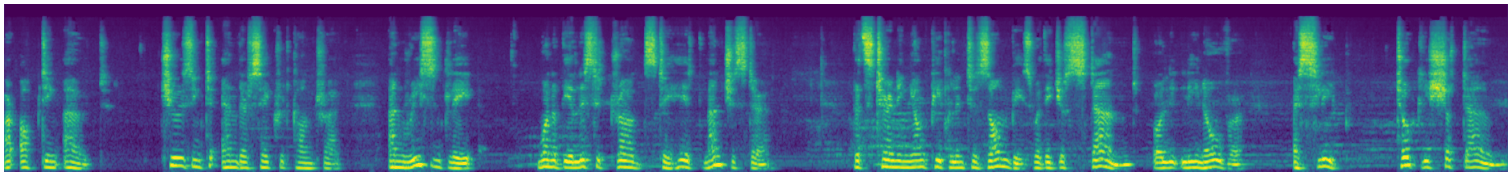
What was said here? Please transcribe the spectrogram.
are opting out, choosing to end their sacred contract and recently, one of the illicit drugs to hit Manchester that's turning young people into zombies where they just stand or lean over asleep, totally shut down.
